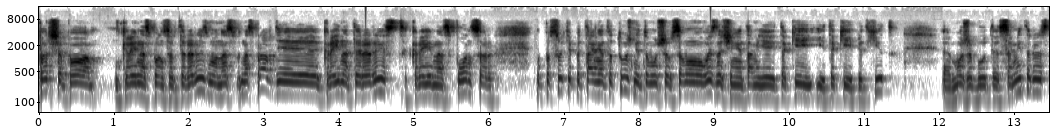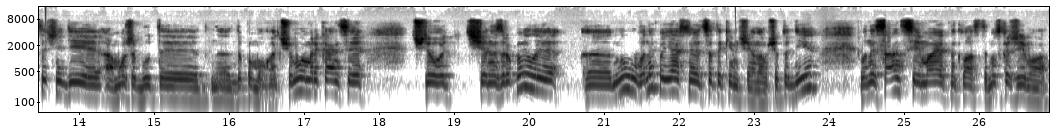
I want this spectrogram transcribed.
Перше, по країна-спонсор тероризму. Нас, насправді країна-терорист, країна-спонсор. Ну, по суті, питання тотожні, тому що в самому визначенні там є і такий, і такий підхід. Е, Може бути самі терористичні дії, а може бути е, допомога. Чому американці цього ще не зробили? Е, Ну, вони пояснюють це таким чином, що тоді вони санкції мають накласти, ну скажімо,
